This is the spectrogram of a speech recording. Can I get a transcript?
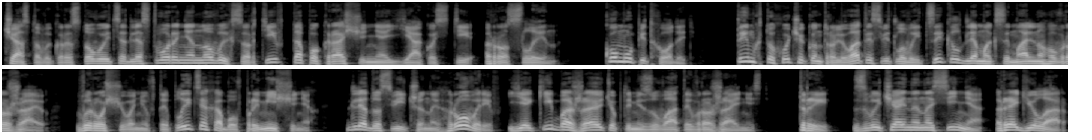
Часто використовується для створення нових сортів та покращення якості рослин. Кому підходить? Тим, хто хоче контролювати світловий цикл для максимального врожаю, вирощуванню в теплицях або в приміщеннях, для досвідчених гроверів, які бажають оптимізувати врожайність. 3. Звичайне насіння регуляр.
